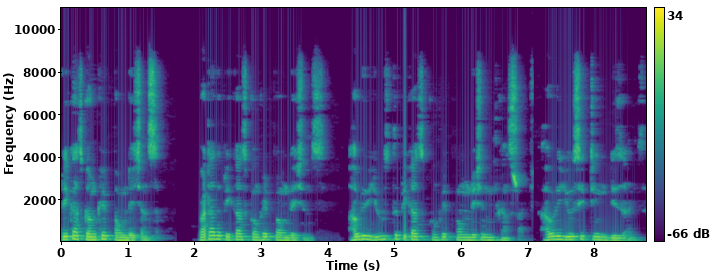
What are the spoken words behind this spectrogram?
Precast concrete foundations. What are the precast concrete foundations? How do you use the precast concrete foundation in construction? How do you use it in designs?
